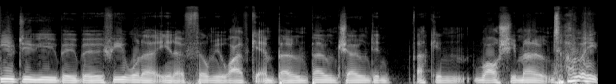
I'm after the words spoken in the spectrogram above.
You do you, boo boo. If you want to, you know, film your wife getting bone bone choned in fucking while she moans. I mean,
